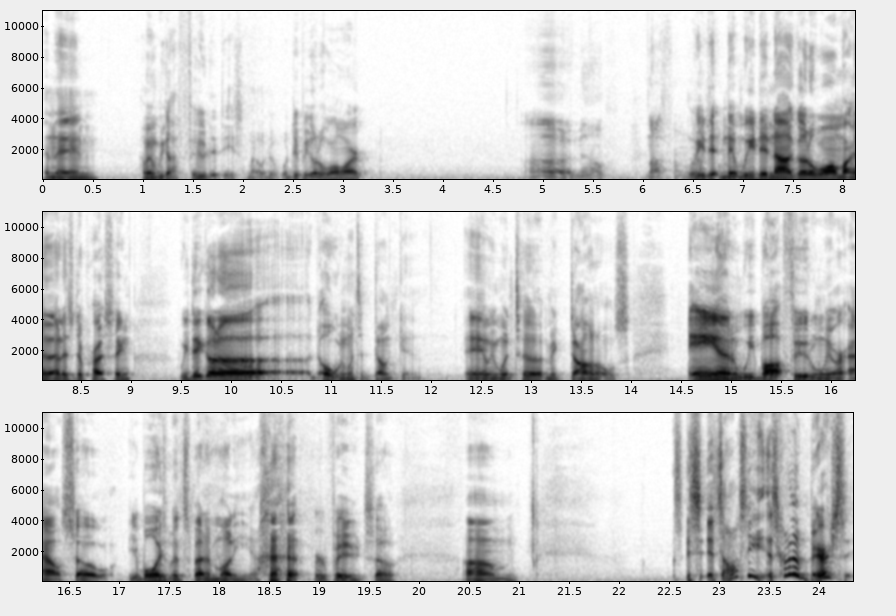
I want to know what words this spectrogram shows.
and then, I mean, we got food a decent amount. Did we go to Walmart? Uh, no, not from. We didn't. one. We did not go to Walmart. That is depressing. We did go to. Oh, we went to Dunkin', and we went to McDonald's, and we bought food when we were out. So your boy's been spending money for food. So, um, it's it's honestly it's kind of embarrassing.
